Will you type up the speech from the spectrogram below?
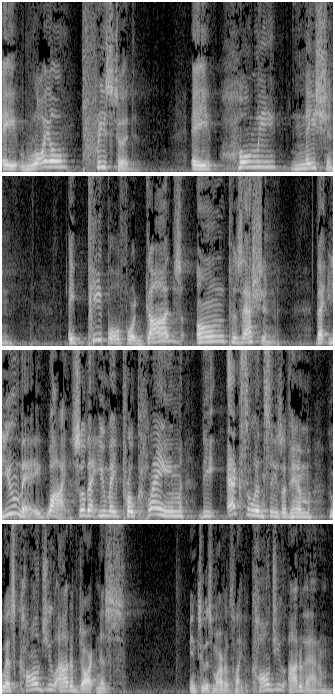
a royal priesthood, a holy nation, a people for God's own possession, that you may, why? So that you may proclaim the excellencies of him who has called you out of darkness into his marvelous light, who called you out of Adam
